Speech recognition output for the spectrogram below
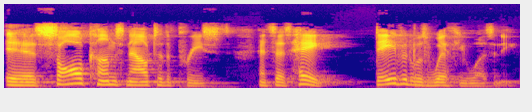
is Saul comes now to the priest and says, Hey, David was with you, wasn't he?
